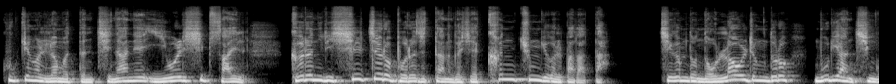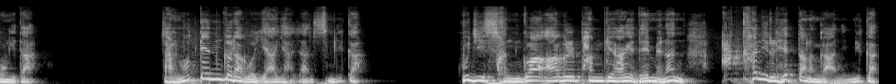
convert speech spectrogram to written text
국경을 넘었던 지난해 2월 14일 그런 일이 실제로 벌어졌다는 것에 큰 충격을 받았다. 지금도 놀라울 정도로 무리한 침공이다. 잘못된 거라고 이야기하지 않습니까 굳이 선과 악을 판별하게 되면 은 악한 일을 했다는 거 아닙니까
